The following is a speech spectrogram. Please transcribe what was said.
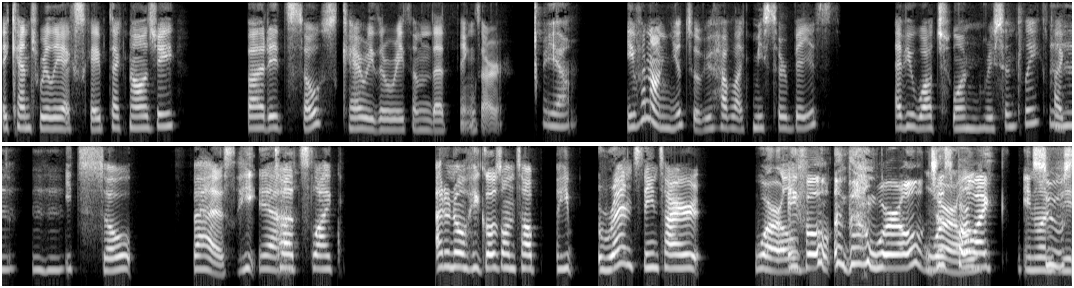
They can't really escape technology, but it's so scary the rhythm that things are. Yeah. Even on YouTube, you have like Mr. Beast. Have you watched one recently? Like Mhm, mhm. it's so fast. He Yeah. cuts like I don't know. He goes on top. He rents the entire world Eiffel the world just for like in one two video.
